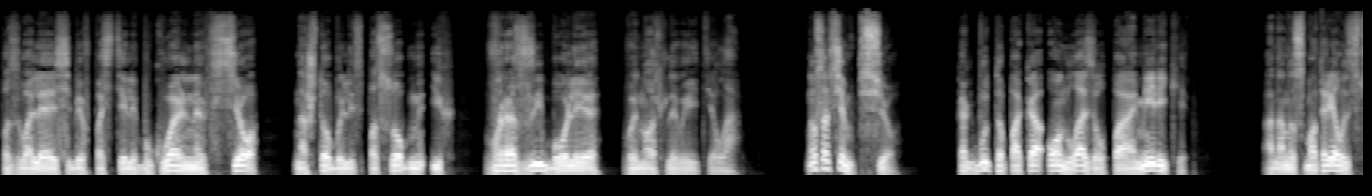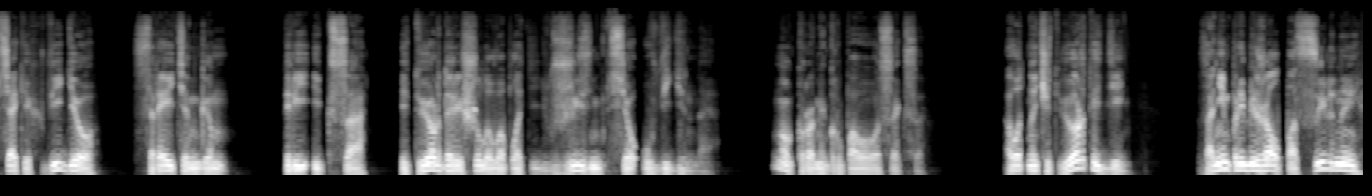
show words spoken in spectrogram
позволяя себе в постели буквально все, на что были способны их в разы более выносливые тела. Но совсем все. Как будто пока он лазил по Америке, она насмотрелась всяких видео с рейтингом 3 икса и твердо решила воплотить в жизнь все увиденное. Ну, кроме группового секса. А вот на четвертый день за ним прибежал посыльный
